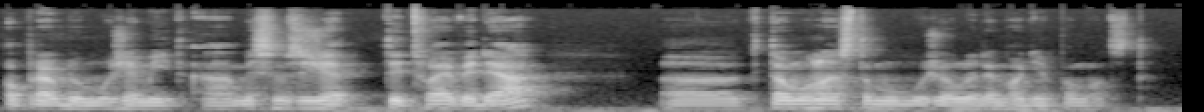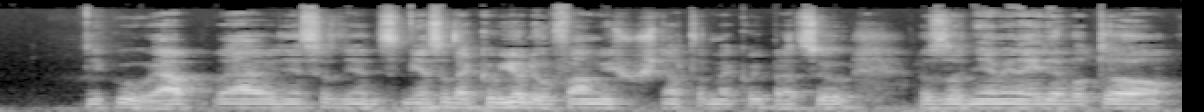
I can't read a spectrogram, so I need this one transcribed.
opravdu může mít. A myslím si, že ty tvoje videa eh, k tomuhle z tomu můžou lidem hodně pomoct. Děkuju. Já, já něco, něco, takového doufám, když už na tom jako pracuju. Rozhodně mi nejde o to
